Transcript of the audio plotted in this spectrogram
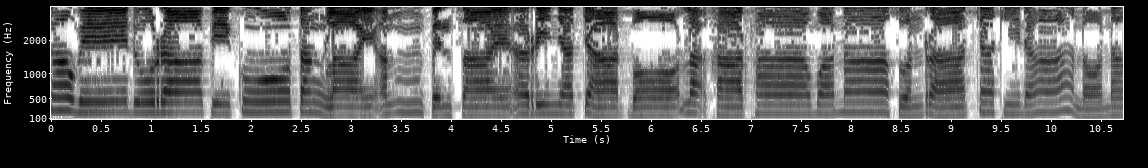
กาเวดุราภิกูตั้งหลายอันเป็นสายอริญญาจาตบ่ละขาดภาวนาส่วนราชธิดาหน่อเนา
